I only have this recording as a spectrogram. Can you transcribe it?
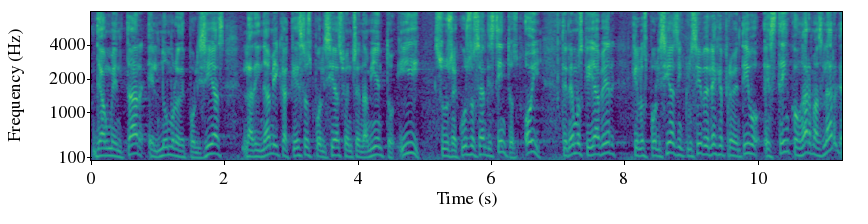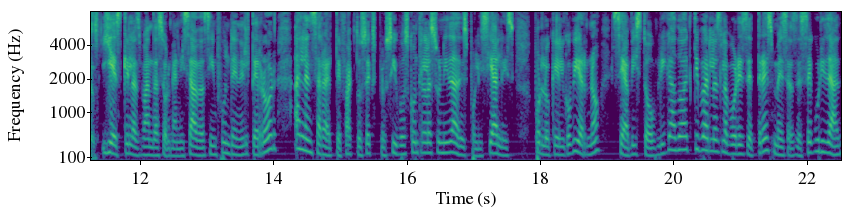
de aumentar el número de policías, la dinámica que esos policías, su entrenamiento y sus recursos sean distintos. Hoy tenemos que ya ver que los policías, inclusive del eje preventivo, estén con armas largas. Y es que las bandas organizadas infunden el terror al lanzar artefactos explosivos contra las unidades policiales, por lo que el gobierno se ha visto obligado a activar las labores de tres mesas de seguridad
